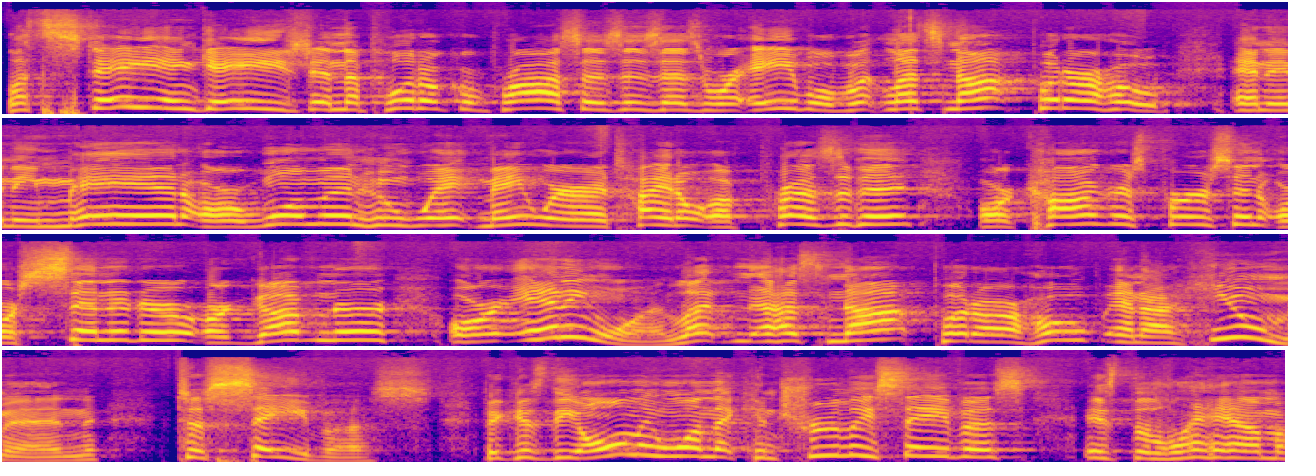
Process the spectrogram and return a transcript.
Let's stay engaged in the political processes as we're able, but let's not put our hope in any man or woman who may wear a title of president or congressperson or senator or governor or anyone. Let us not put our hope in a human to save us, because the only one that can truly save us is the Lamb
